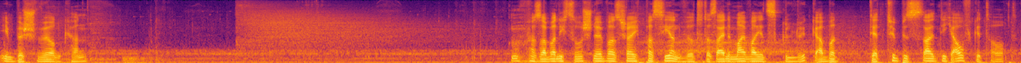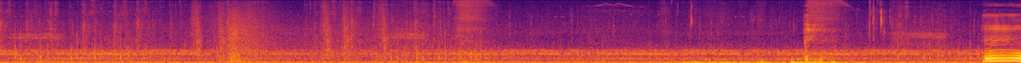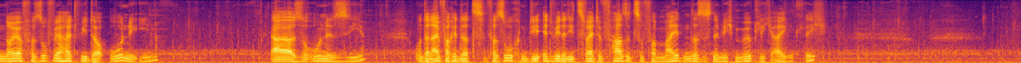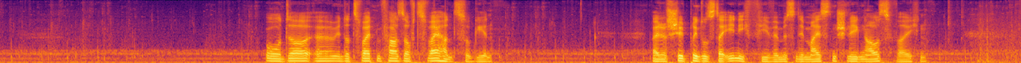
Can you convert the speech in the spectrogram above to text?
ihn beschwören kann. Was aber nicht so schnell wahrscheinlich passieren wird. Das eine Mal war jetzt Glück, aber der Typ ist halt nicht aufgetaucht. Hm, neuer Versuch wäre halt wieder ohne ihn. Ja, also ohne sie. Und dann einfach in der versuchen, die entweder die zweite Phase zu vermeiden. Das ist nämlich möglich eigentlich. Oder äh, in der zweiten Phase auf Zweihand zu gehen. Weil das Schild bringt uns da eh nicht viel. Wir müssen den meisten Schlägen ausweichen.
